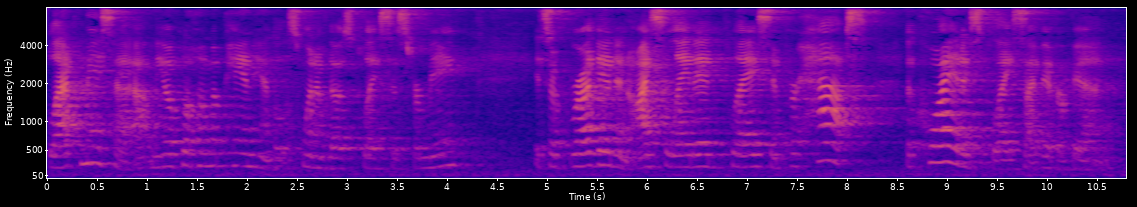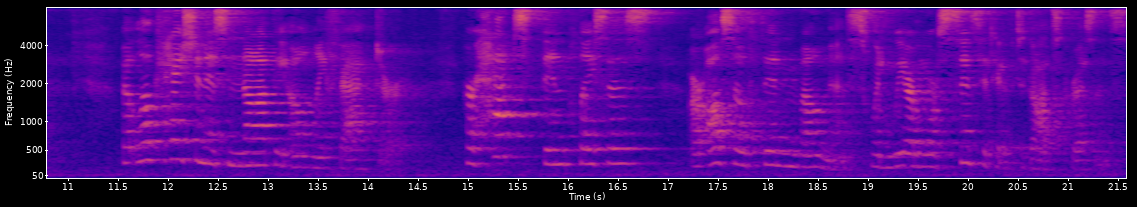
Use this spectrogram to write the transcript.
Black Mesa out in the Oklahoma Panhandle is one of those places for me. It's a rugged and isolated place and perhaps the quietest place I've ever been. But location is not the only factor. Perhaps thin places are also thin moments when we are more sensitive to God's presence.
